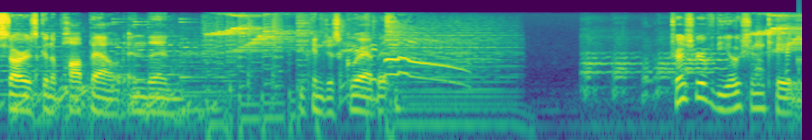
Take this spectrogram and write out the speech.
star is gonna pop out, and then you can just grab it. Treasure of the Ocean Cave.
